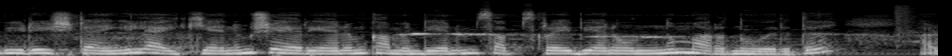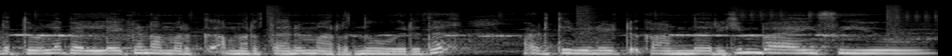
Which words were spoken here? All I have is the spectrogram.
വീഡിയോ ഇഷ്ടമായെങ്കിൽ ലൈക്ക് ചെയ്യാനും ഷെയർ ചെയ്യാനും കമന്റ് ചെയ്യാനും സബ്സ്ക്രൈബ് ചെയ്യാനും ഒന്നും മറന്നു പോരുത്. അടുത്തുള്ള ബെല്ലേക്കൺ അമർ അമർത്താനും മറന്നു പോരുത്. അടുത്ത വീഡിയോ കാണുന്നതായിരിക്കും ബൈ സി യു.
